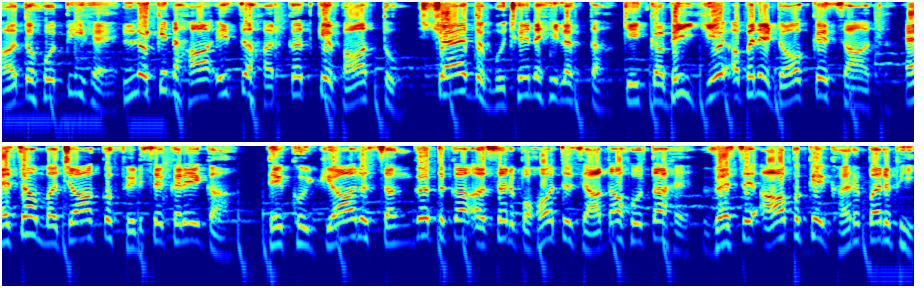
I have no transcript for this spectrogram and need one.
हद होती है। लेकिन हाँ इस हरकत के बाद तो शायद मुझे नहीं लगता कि कभी ये अपने डॉग के साथ ऐसा मज़ाक फिर से करेगा। देखो यार, संगत का असर बहुत ज़्यादा होता है। वैसे आपके घर पर भी,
